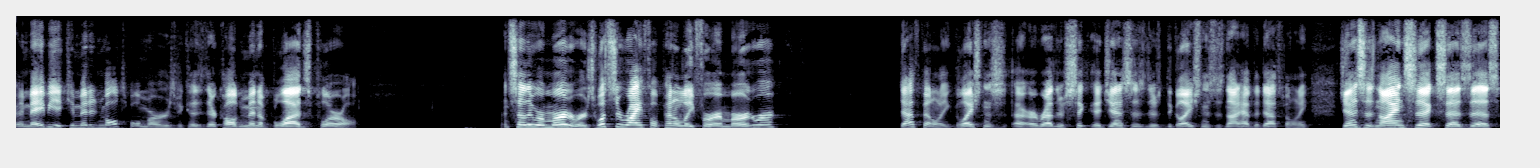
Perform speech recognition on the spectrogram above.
and maybe had committed multiple murders because they're called men of bloods, plural. And so they were murderers. What's the rightful penalty for a murderer? Death penalty. Galatians, uh, or rather, uh, Genesis, the Galatians does not have the death penalty. Genesis 9 6 says this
